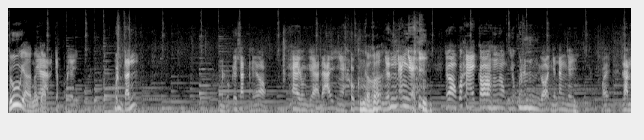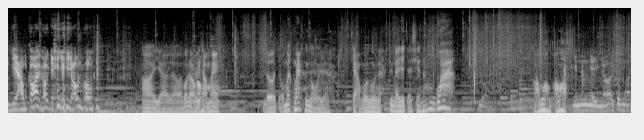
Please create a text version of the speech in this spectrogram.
Lú ra là nó chọc nó chụp vậy bình tĩnh. Mình có kế sách này, hiểu không? Hai con gà đá với nhau. Nữa. Nhịn ăn nhì. Hiểu không? Có hai con không vô gọi nhịn ăn nhì. Vậy, làm gì không có gọi điện cho dỗ anh phụng Thôi giờ à, bắt đầu đi thăm hang. Lựa chỗ mát mát để ngồi nè. Chào mọi người nè. Chứ nãy giờ chạy xe nắng quá. Ổn không? Ổn không? nhịn ăn nhì nữa ở chung ơi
